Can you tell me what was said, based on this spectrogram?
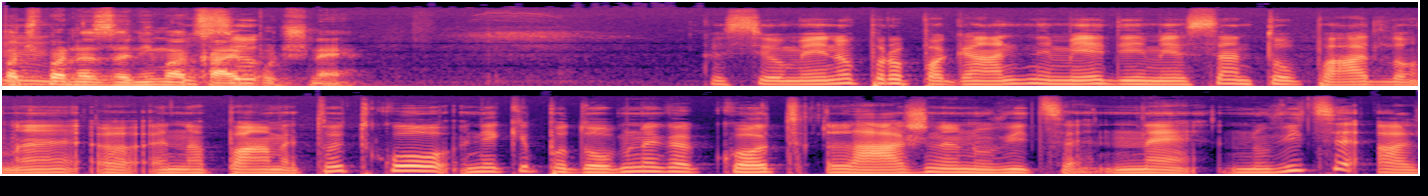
Pač pa nas zanima, kaj počne. Ko si omenil propagandne medije, mi je samo to padlo ne, eh, na pamet. To je tako nekaj podobnega kot lažne novice. Ne, novice ali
